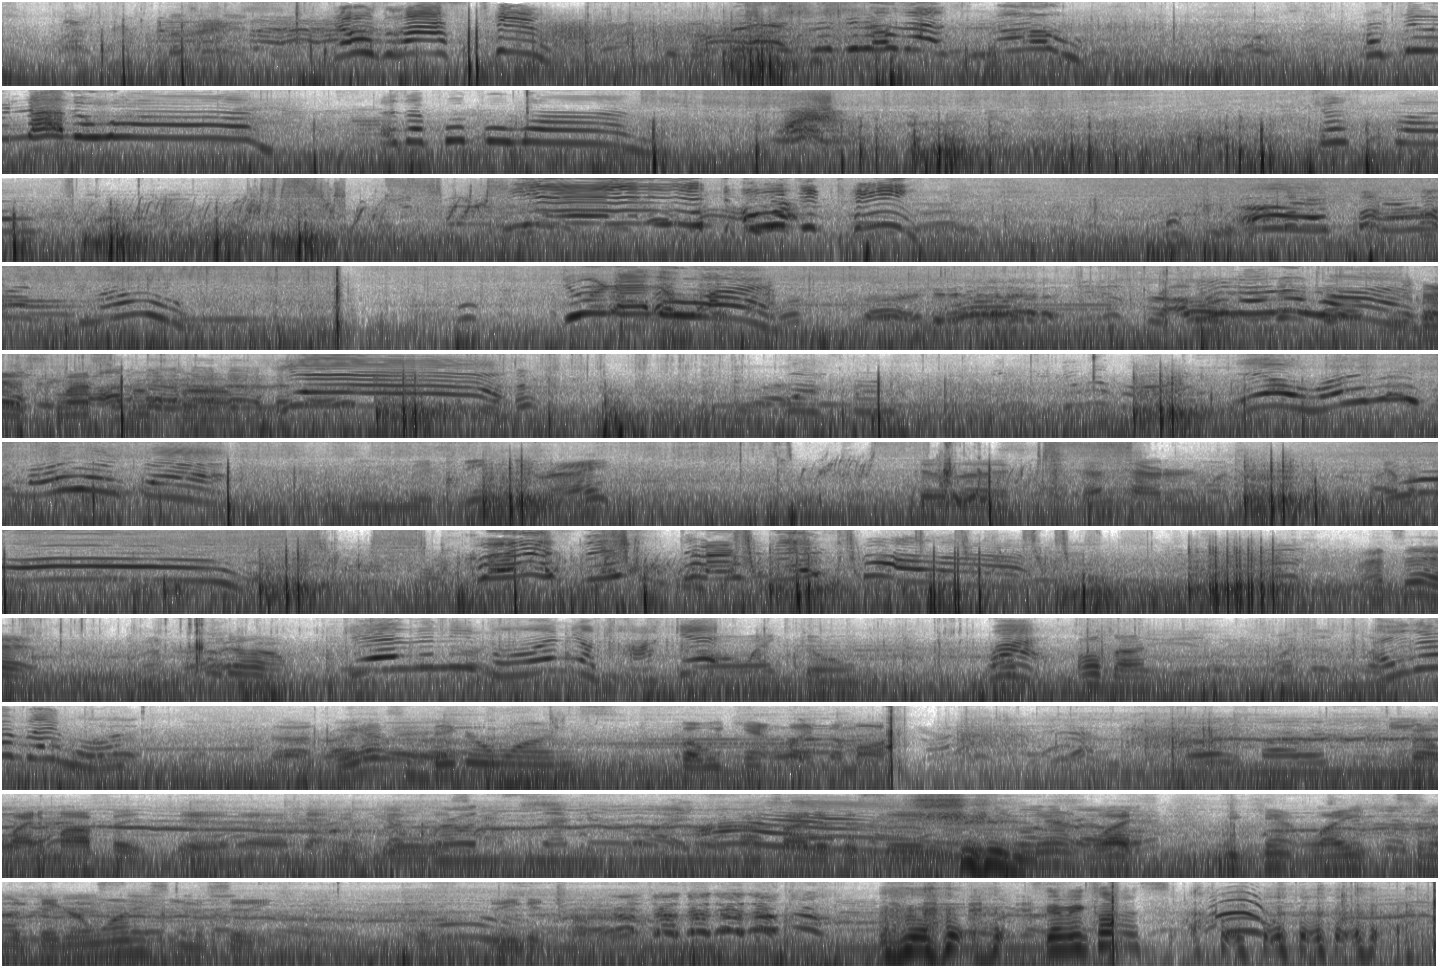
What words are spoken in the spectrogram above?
Those last two! Chris, look at all that snow! Let's do another one! There's a purple one! Just like... Yay! It's orange and pink! Oh, that's so much snow! Do another one! Do another one! Okay, last smoke bomb. Yeah! Ew, why do they smell like that? It's stinky, right? Because of the gunpowder and whatnot. Chemical. Chris, this turns this color. That's it. Let's go. Do you have any more in your pocket? Oh, I don't. What? Hold on. Are you gonna buy more? We have some bigger ones, but we can't light them off. I'm gonna light them off at, at uh, Indiola's outside of the city. You can't light. You can't light some of the bigger ones in the city because they get trouble. it's gonna be close.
